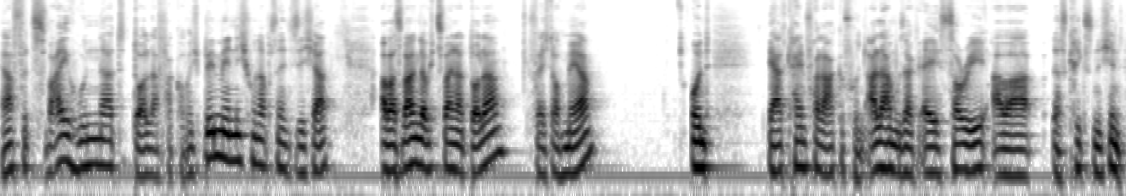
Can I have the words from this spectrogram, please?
ja, für 200 Dollar verkaufen. Ich bin mir nicht hundertprozentig sicher, aber es waren, glaube ich, 200 Dollar, vielleicht auch mehr. Und er hat keinen Verlag gefunden. Alle haben gesagt, ey, sorry, aber das kriegst du nicht hin.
